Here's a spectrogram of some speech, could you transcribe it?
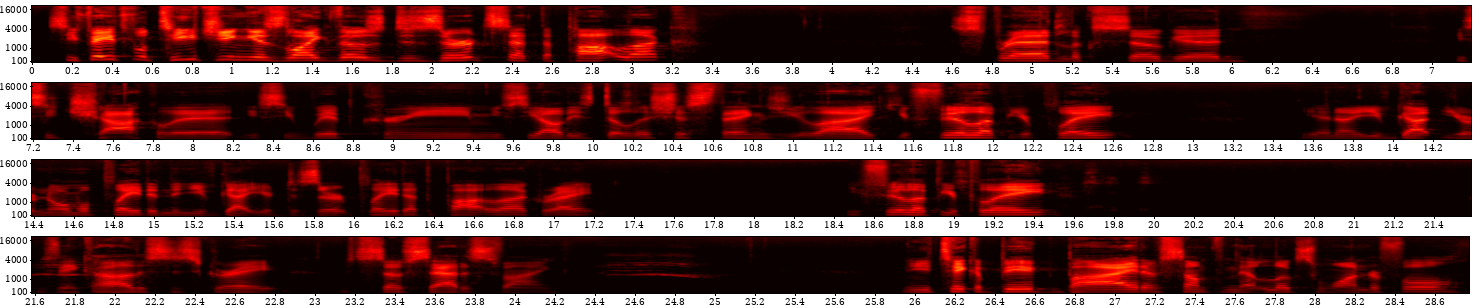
See, faithful teaching is like those desserts at the potluck spread looks so good. You see chocolate, you see whipped cream, you see all these delicious things you like. You fill up your plate. You know, you've got your normal plate and then you've got your dessert plate at the potluck, right? You fill up your plate. You think, oh, this is great. It's so satisfying. And you take a big bite of something that looks wonderful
